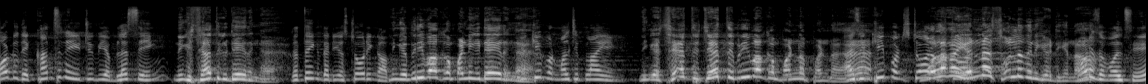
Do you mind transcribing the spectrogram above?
What do they consider you to be a blessing? நீங்க சேர்த்துக்கிட்டே இருங்க The thing that you're storing up. நீங்க விரிவாக்கம் பண்ணிக்கிட்டே இருங்க You keep on multiplying. நீங்க சேர்த்து சேர்த்து விரிவாக்கம் பண்ண பண்ண As you keep on storing, உலகம் என்ன சொல்லுதுன்னு கேட்டீங்கன்னா what does the world say?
